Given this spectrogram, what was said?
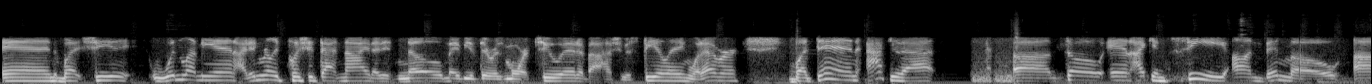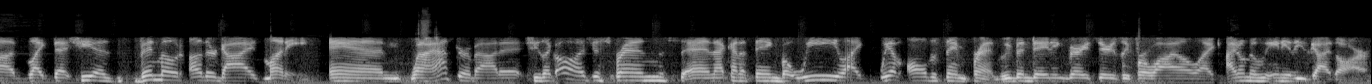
And, but she wouldn't let me in. I didn't really push it that night. I didn't know maybe if there was more to it about how she was feeling, whatever. But then after that, um, so, and I can see on Venmo, uh, like that she has Venmoed other guys money. And when I ask her about it, she's like, oh, it's just friends and that kind of thing. But we, like, we have all the same friends. We've been dating very seriously for a while. Like, I don't know who any of these guys are.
